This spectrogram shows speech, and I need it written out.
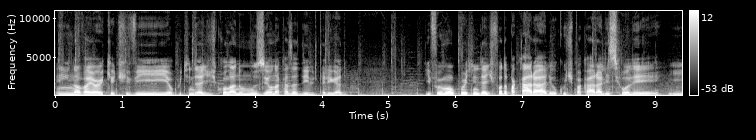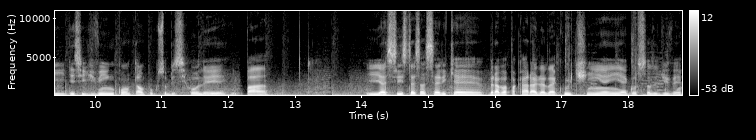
em Nova York eu tive a oportunidade de colar no museu na casa dele, tá ligado? E foi uma oportunidade foda pra caralho, eu curti pra caralho esse rolê e decidi vir contar um pouco sobre esse rolê e pá. E assista essa série que é braba pra caralho, ela é curtinha e é gostosa de ver.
